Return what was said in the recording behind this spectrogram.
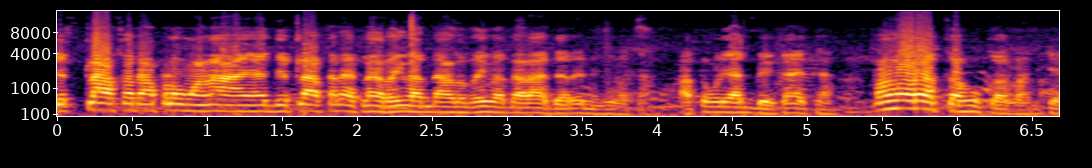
જેટલા વખત આપણો વણા આયા જેટલા વખત એટલા રવિવાર દાડા રવિવાર દાડા જયારે નહીં હોતા. આ તો વળી આજ ભેગા થયા. પણ વરસ તો શું કરવાનું કે?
